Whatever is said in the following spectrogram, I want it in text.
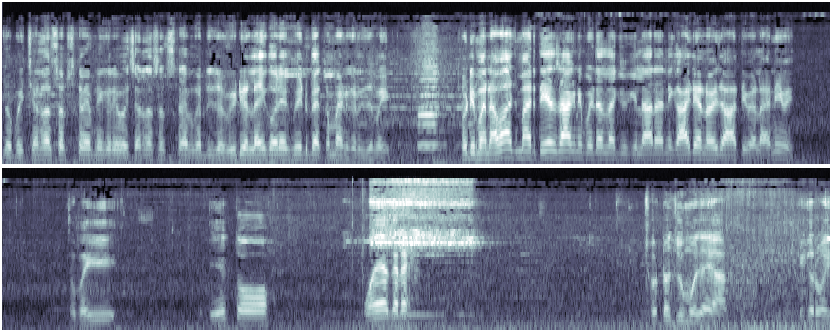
जो भाई चैनल सब्सक्राइब नहीं करे, वो चैनल सब्सक्राइब कर दीजिए, वीडियो लाइक और एक फीडबैक कमेंट कर दीजिए भाई। थोड़ी मैंने आवाज़ मारी, तेज़ राखनी पड़ा था क्योंकि ला रहा नहीं गाड़ियाँ नॉइज़ आती वाला है, नहीं भाई। तो भाई, एक तो आया करे। छोटा जूम हो जाए यार। ठीक है भाई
